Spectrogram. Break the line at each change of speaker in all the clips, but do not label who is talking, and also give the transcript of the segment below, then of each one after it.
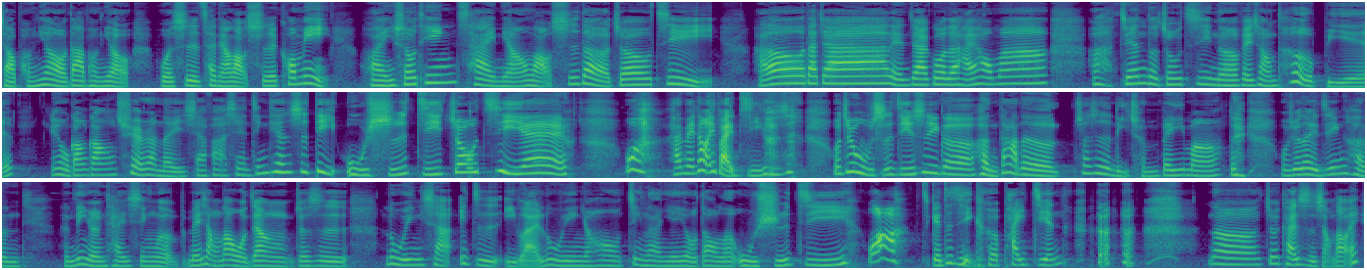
小朋友、大朋友，我是菜鸟老师 Call me，欢迎收听菜鸟老师的周记。Hello，大家连假过得还好吗？啊，今天的周记呢非常特别，因为我刚刚确认了一下，发现今天是第五十集周记耶！哇，还没到一百集，可是我觉得五十集是一个很大的，算是里程碑吗？对，我觉得已经很。很令人开心了，没想到我这样就是录音下一直以来录音，然后竟然也有到了五十集，哇！给自己一个拍肩，那就开始想到，哎，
